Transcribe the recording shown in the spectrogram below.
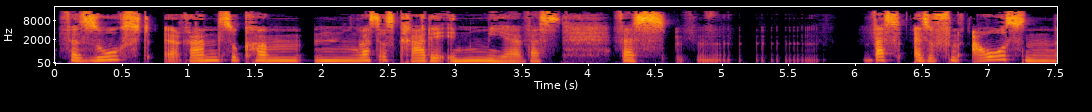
versuchst ranzukommen, hm, was ist gerade in mir, was, was, was also von außen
